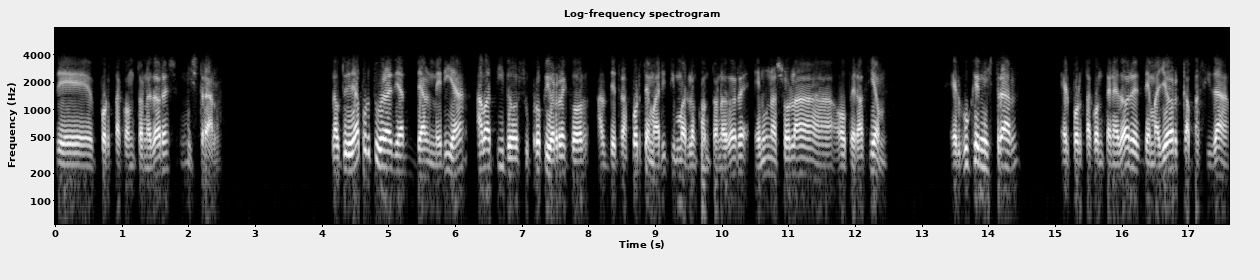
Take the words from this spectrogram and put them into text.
de portacontenedores Mistral. La autoridad portuaria de Almería ha batido su propio récord al de transporte marítimo en los contenedores en una sola operación. El buque Mistral, el portacontenedores de mayor capacidad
